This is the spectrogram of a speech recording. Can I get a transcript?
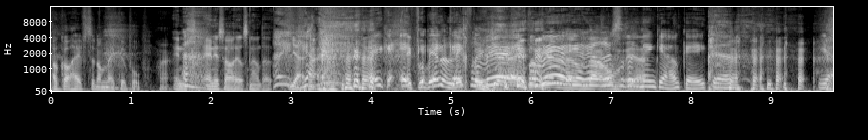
Ook al heeft ze dan make-up op. Maar. En, is, en is al heel snel dood. Ja. ja. ik, ik, ik probeer een ik, ik probeer, ik probeer nou heel rustig en denk, ja, oké. Okay, ik, uh, ja.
